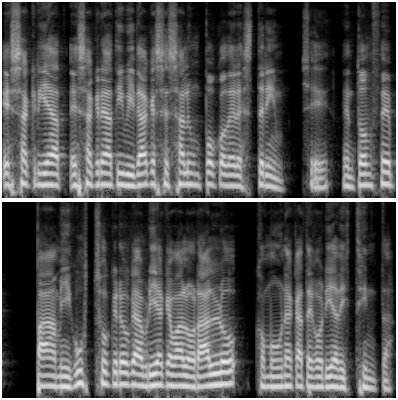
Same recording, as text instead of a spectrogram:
esa, crea- esa creatividad que se sale un poco del stream. Sí. Entonces, para mi gusto, creo que habría que valorarlo como una categoría distinta.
